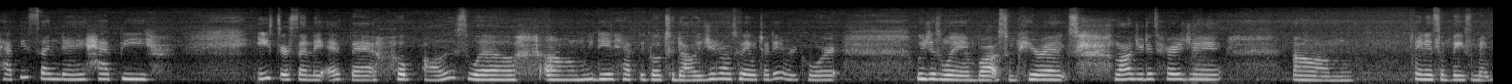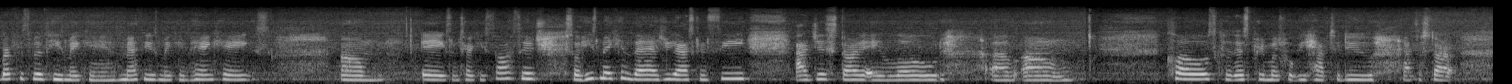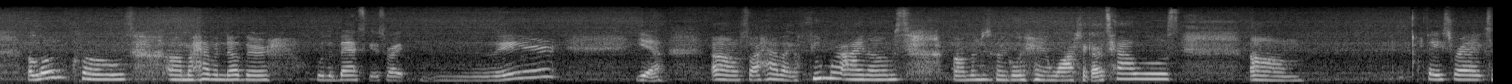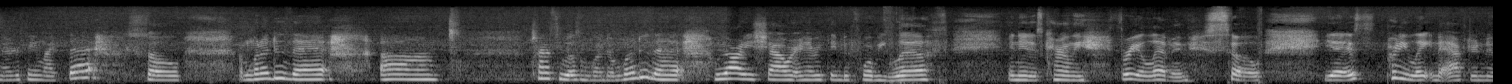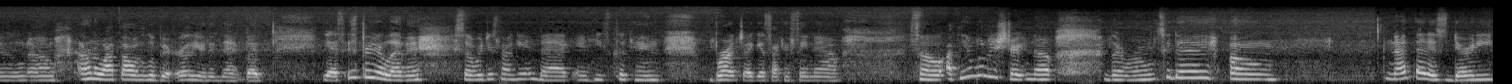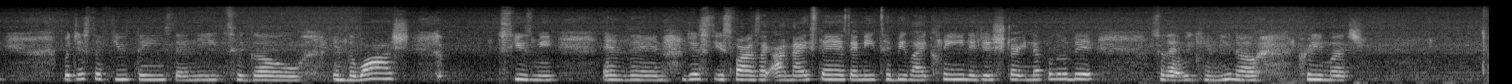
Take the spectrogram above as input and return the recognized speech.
happy sunday. Happy easter sunday at that. Hope all is well. Um we did have to go to dollar general today which i didn't record. We just went and bought some purex laundry detergent um and then some things to make breakfast with. He's making matthew's making pancakes um eggs and turkey sausage. So he's making that. As you guys can see i just started a load of um clothes because that's pretty much what we have to do. I have to start a load of clothes. Um, I have another with the baskets right there. Yeah. Um, so I have like a few more items. Um, I'm just to go ahead and wash like our towels, um, face rags and everything like that. So I'm to do that. Um, trying to see what else I'm to do. I'm to do that. We already showered and everything before we left and it is currently 3:11. So, yeah, it's pretty late in the afternoon. Um, I don't know why I thought it was a little bit earlier than that, but yes, it's 3:11. So we're just not getting back, and he's cooking brunch. I guess I can say now. So I think I'm gonna straighten up the room today. Um, not that it's dirty, but just a few things that need to go in the wash excuse me and then just as far as like our nightstands they need to be like cleaned and just straightened up a little bit so that we can you know pretty much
